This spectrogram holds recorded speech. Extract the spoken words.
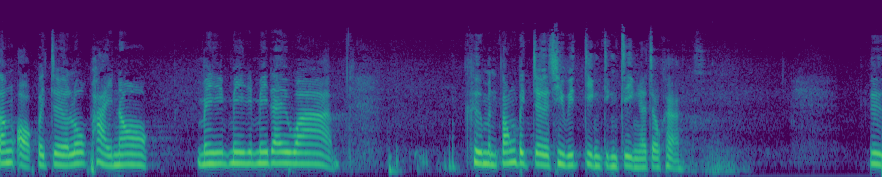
ต้องออกไปเจอโลกภายนอก ไม่ไม่ไม่ได้ว่า คือมันต้องไปเจอชีวิตจริงจริงๆอะเจ้าค่ะ คือ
